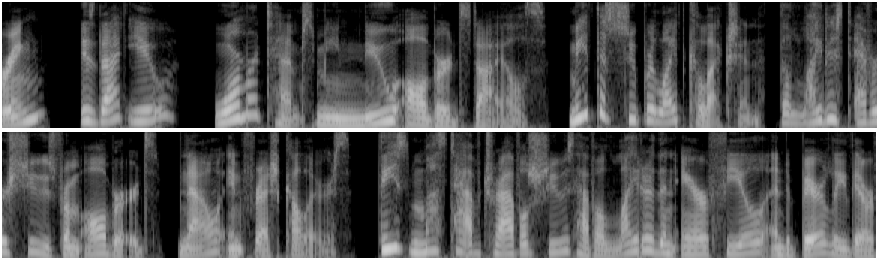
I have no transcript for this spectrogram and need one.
Spring? Is that you? Warmer temps mean new Allbirds styles. Meet the Super Light Collection, the lightest ever shoes from Allbirds, now in fresh colors. These must have travel shoes have a lighter than air feel and barely their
